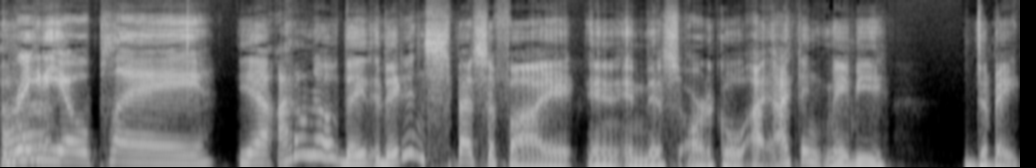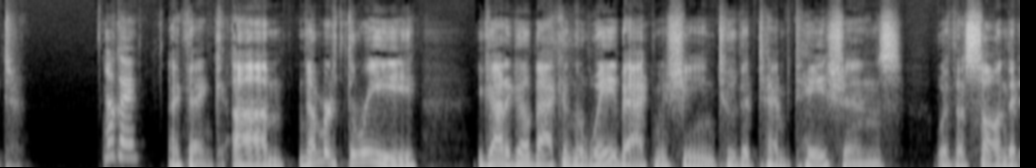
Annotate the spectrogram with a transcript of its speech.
Uh, radio play. Yeah, I don't know. They they didn't specify in, in this article. I, I think maybe debate. Okay. I think. Um, number three, you got to go back in the Wayback Machine to the Temptations with a song that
